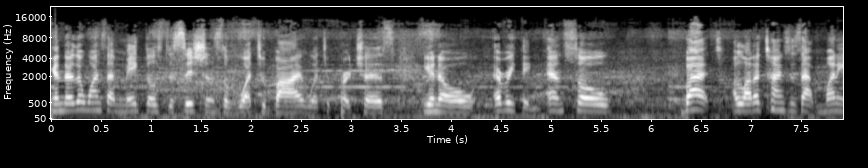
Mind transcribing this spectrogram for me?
And they're the ones that make those decisions of what to buy, what to purchase, you know, everything. And so but a lot of times it's that money,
